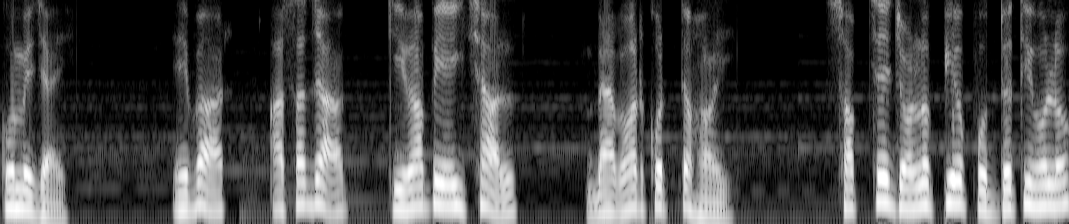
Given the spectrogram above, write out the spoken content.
কমে যায়। এবার আসা যাক কীভাবে এই ছাল ব্যবহার করতে হয়। সবচেয়ে জনপ্রিয় পদ্ধতি হলো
